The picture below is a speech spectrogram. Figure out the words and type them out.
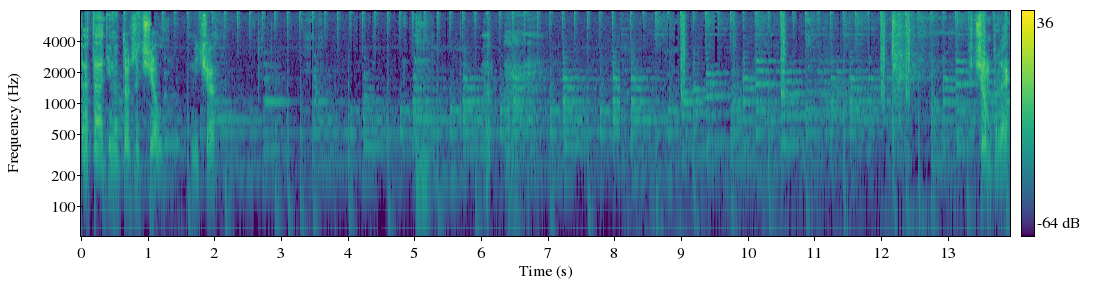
Это один и тот же чел. Ничего? В чем брак?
